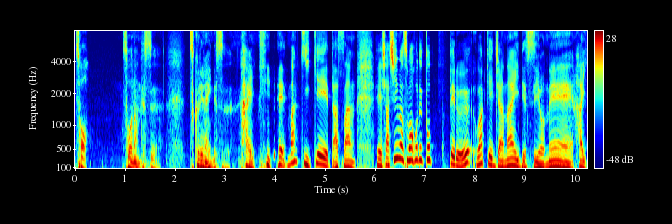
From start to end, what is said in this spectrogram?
そう。そうなんです。作れないんです。はい。え、牧啓太さん、えー、写真はスマホで撮っててるわけじゃないですよね。はい。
